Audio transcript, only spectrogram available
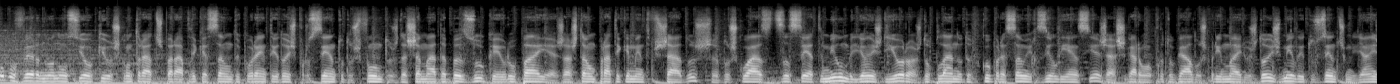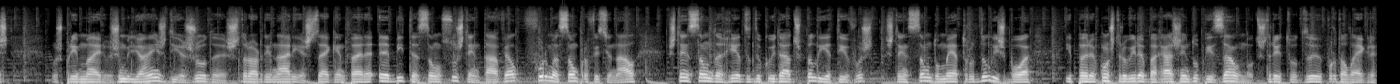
O governo anunciou que os contratos para a aplicação de 42% dos fundos da chamada bazuca europeia já estão praticamente fechados. Dos quase 17 mil milhões de euros do Plano de Recuperação e Resiliência, já chegaram a Portugal os primeiros 2.200 milhões. Os primeiros milhões de ajudas extraordinárias seguem para habitação sustentável, formação profissional, extensão da rede de cuidados paliativos, extensão do metro de Lisboa e para construir a barragem do Pisão, no distrito de Porto Alegre.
